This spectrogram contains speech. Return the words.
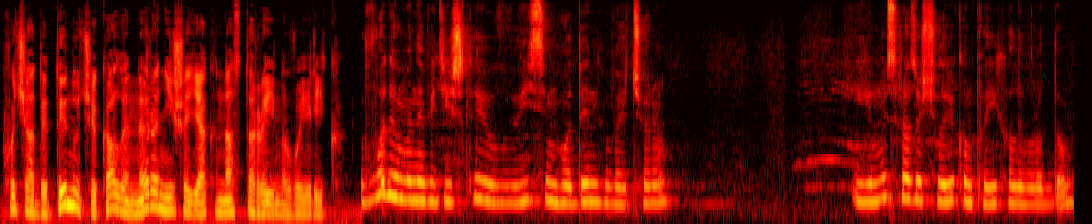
хоча дитину чекали не раніше, як на старий новий рік. Води в мене відійшли в 8 годин вечора. І ми одразу з чоловіком поїхали в роддом.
